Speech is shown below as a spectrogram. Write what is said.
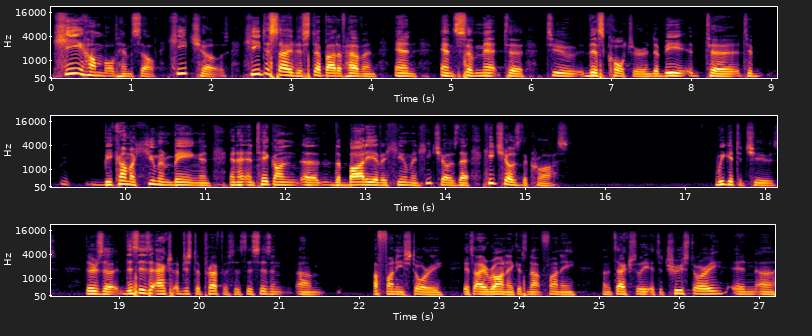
He humbled himself. He chose. He decided to step out of heaven and, and submit to, to this culture and to, be, to, to become a human being and, and, and take on uh, the body of a human. He chose that. He chose the cross. We get to choose. There's a, this is actually, just to preface this, this isn't um, a funny story. It's ironic. It's not funny. Um, it's actually it's a true story. And uh,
